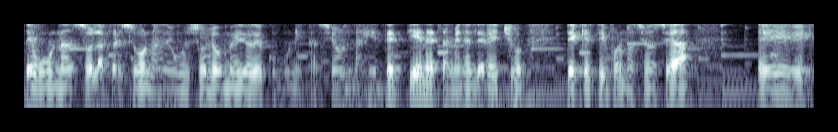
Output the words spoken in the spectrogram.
de una sola persona, de un solo medio de comunicación. La gente tiene también el derecho de que esta información sea, eh,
